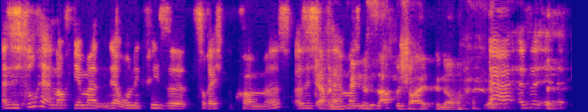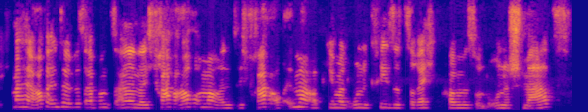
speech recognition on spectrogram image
Also ich suche ja noch jemanden, der ohne Krise zurechtgekommen ist. Also ich sage ja, ja immer, das auch Bescheid, genau. Ja, also ich mache ja auch Interviews ab und zu an und ich frage auch immer und ich frage auch immer, ob jemand ohne Krise zurechtgekommen ist und ohne Schmerz.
